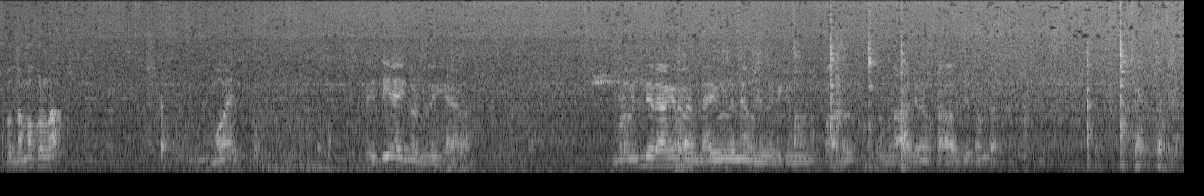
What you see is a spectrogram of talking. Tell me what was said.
അപ്പം നമുക്കുള്ള മോൻ റെഡി നമ്മുടെ വലിയൊരാഗ്രഹമാണ് ലൈവ് തന്നെ വന്ന് കഴിക്കണമെന്ന്. അപ്പോൾ അത് നമ്മുടെ ആഗ്രഹം സാധിച്ചിട്ടുണ്ട്. നമുക്ക്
